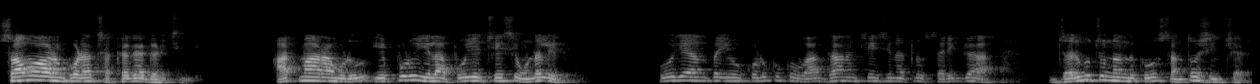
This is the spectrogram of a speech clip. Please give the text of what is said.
సోమవారం కూడా చక్కగా గడిచింది. ఆత్మారాముడు ఎప్పుడూ ఇలా పూజ చేసి ఉండలేదు. పూజ అంతయు కొడుకుకు వాగ్దానం చేసినట్లు సరిగ్గా జరుగుతున్నందుకు సంతోషించాడు.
